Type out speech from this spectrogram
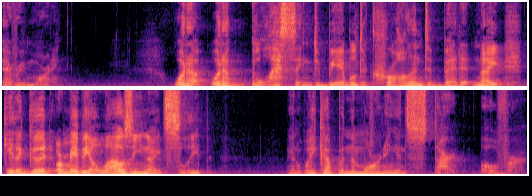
every morning. What a, what a blessing to be able to crawl into bed at night, get a good or maybe a lousy night's sleep, and wake up in the morning and start over.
